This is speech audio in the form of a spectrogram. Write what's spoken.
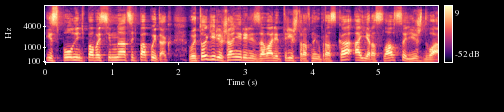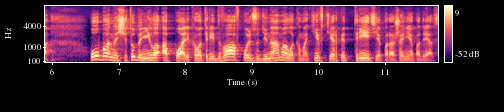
исполнить по 18 попыток. В итоге рижане реализовали три штрафных броска, а ярославцы лишь два. Оба на счету Данила Апалькова. 3-2 в пользу «Динамо». «Локомотив» терпит третье поражение подряд.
